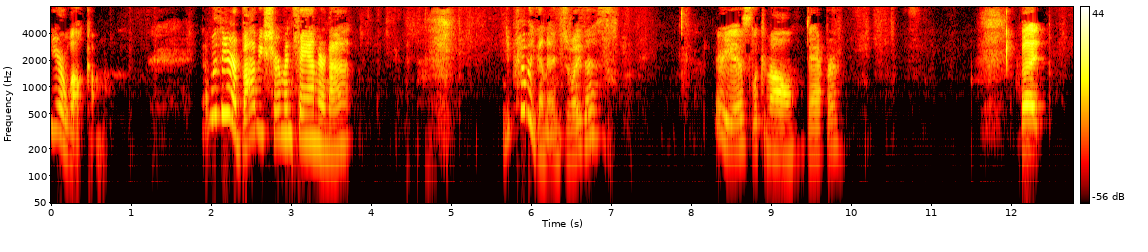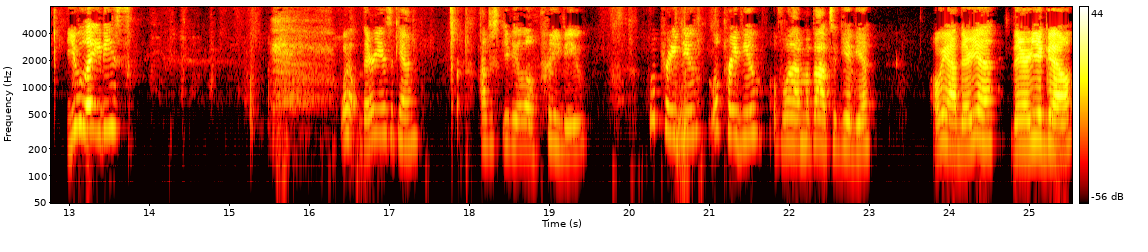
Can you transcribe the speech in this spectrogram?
you're welcome. Now, whether you're a Bobby Sherman fan or not, you're probably going to enjoy this. There he is, looking all dapper. But you ladies, well, there he is again. I'll just give you a little preview. A little preview, a little preview of what I'm about to give you. Oh yeah, there you, there you go.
